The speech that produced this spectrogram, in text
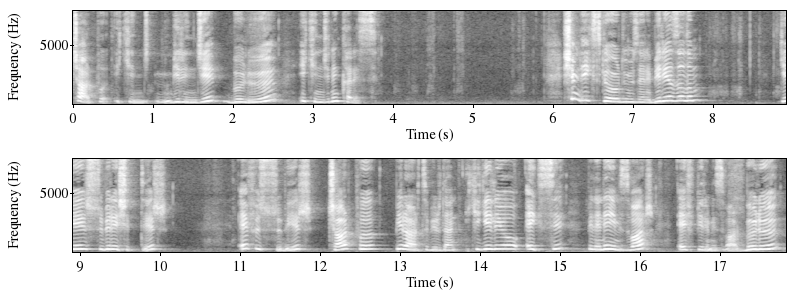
çarpı ikinci, birinci bölü ikincinin karesi. Şimdi x gördüğüm üzere 1 yazalım. g üssü 1 eşittir. f üssü 1 çarpı 1 artı 1'den 2 geliyor. Eksi bir de neyimiz var? f1'imiz var. Bölü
